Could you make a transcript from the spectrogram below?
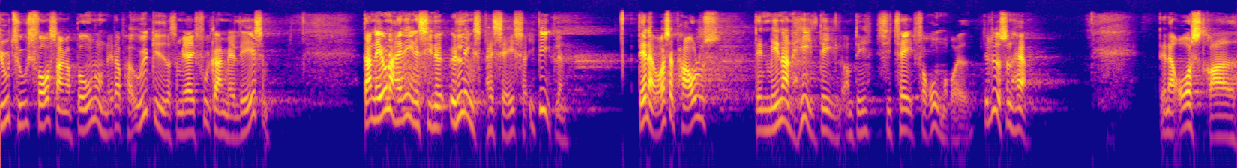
YouTubes forsanger Bono netop har udgivet, og som jeg er i fuld gang med at læse, der nævner han en af sine yndlingspassager i Bibelen. Den er også af Paulus, den minder en hel del om det citat fra Romerøret. Det lyder sådan her. Den er overstreget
